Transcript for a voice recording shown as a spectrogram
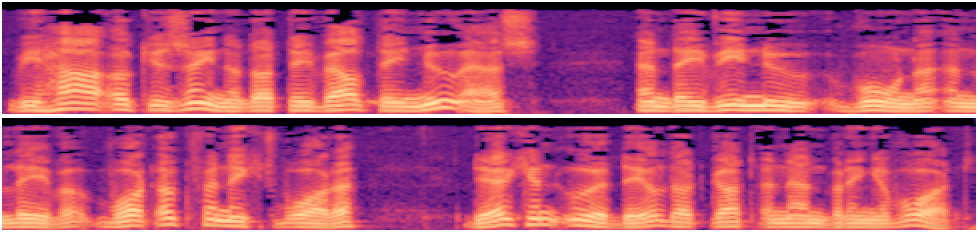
We hebben ook gezien dat de wereld die nu is, en die we nu wonen en leven, wordt ook vernicht worden, door een oordeel dat God aan aanbrengen wordt.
